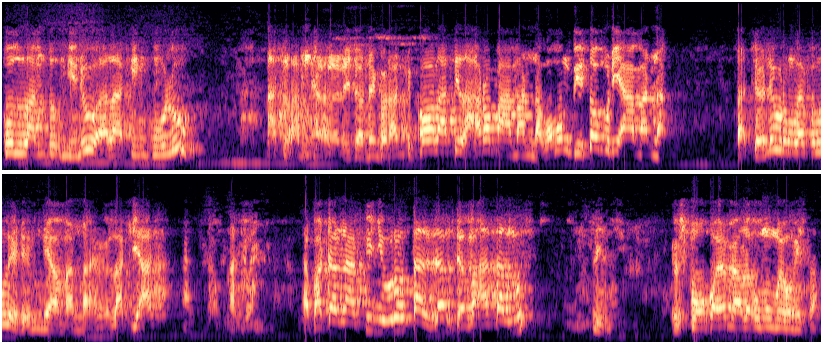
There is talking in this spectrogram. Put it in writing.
Kullam tu'minu walakin kulu aslam. Nah, contoh Quran qolatil a'rab amanna. Wong desa muni amanah. Sajane urung level e muni amanah, lagi as. Nah, padahal Nabi nyuruh tazam jamaatal muslim. Wis pokoknya malah umumnya wong Islam.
